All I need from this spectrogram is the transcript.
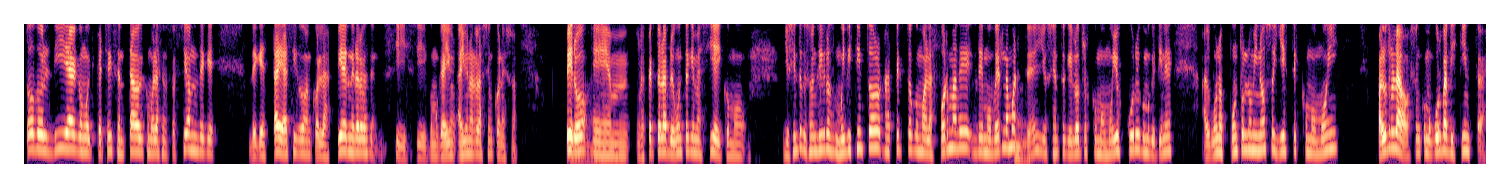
todo el día, como, ¿cachai? Sentado, es como la sensación de que, de que está así con, con las piernas y tal. Sí, sí, como que hay, hay una relación con eso. Pero eh, respecto a la pregunta que me hacía y como yo siento que son libros muy distintos respecto como a la forma de, de mover la muerte. Mm. ¿eh? Yo siento que el otro es como muy oscuro y como que tiene algunos puntos luminosos y este es como muy para el otro lado, son como curvas distintas,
